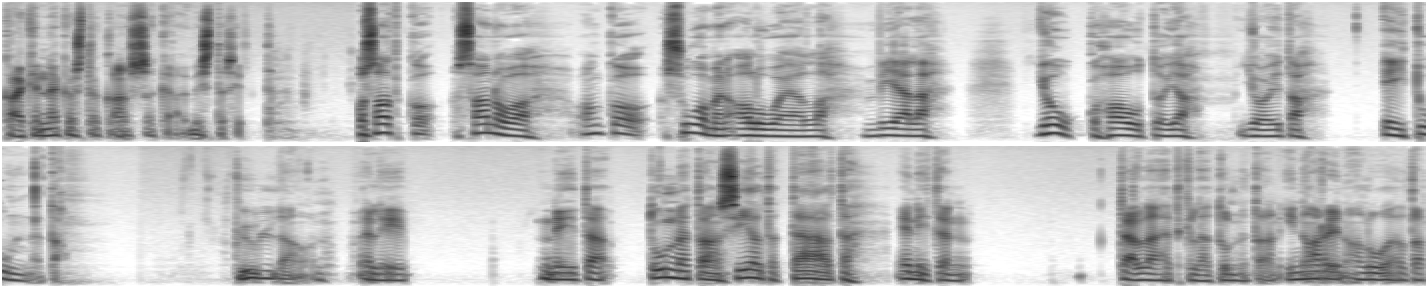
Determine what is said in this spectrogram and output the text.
kaiken näköistä kanssakäymistä sitten. Osaatko sanoa, onko Suomen alueella vielä joukkohautoja, joita ei tunneta? Kyllä on. Eli niitä tunnetaan sieltä täältä. Eniten tällä hetkellä tunnetaan Inarin alueelta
